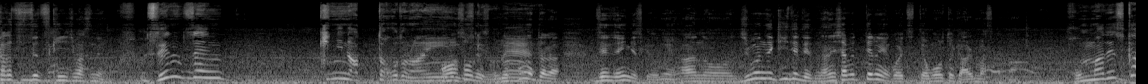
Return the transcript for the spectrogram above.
滑舌気にしますね。全然気になったことないんああですけどそうですか。ねこうなねったら全然いいんですけどね。あの自分で聞いてて何喋ってるんやこいつって思う時ありますか？らほんまですか？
